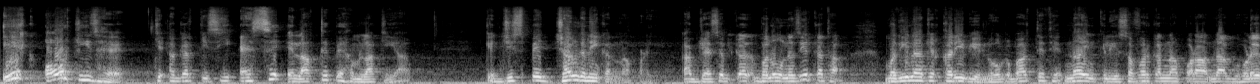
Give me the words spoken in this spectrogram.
ایک اور چیز ہے کہ اگر کسی ایسے علاقے پہ حملہ کیا کہ جس پہ جنگ نہیں کرنا پڑی۔ اب جیسے بنو نظیر کا تھا، مدینہ کے قریب یہ لوگ باتتے تھے، نہ ان کے لیے سفر کرنا پڑا، نہ گھوڑے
